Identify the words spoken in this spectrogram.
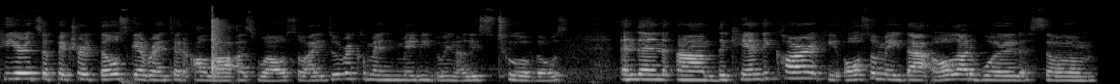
here it's a picture. Those get rented a lot as well. So I do recommend maybe doing at least two of those. And then um, the candy cart, he also made that all out of wood. So um,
